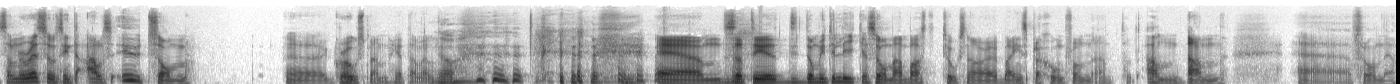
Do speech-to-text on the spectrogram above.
Sumner Redstone ser inte alls ut som uh, Grossman, heter han väl? Ja. Ehm, så att det, de är inte lika så, man bara tog snarare bara inspiration från andan eh, från det.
